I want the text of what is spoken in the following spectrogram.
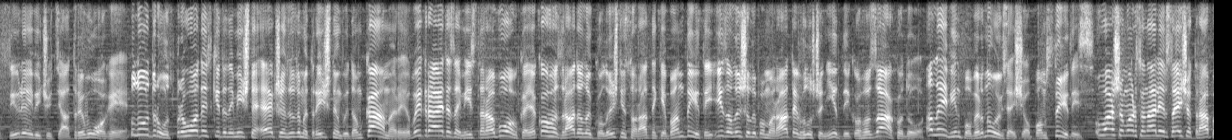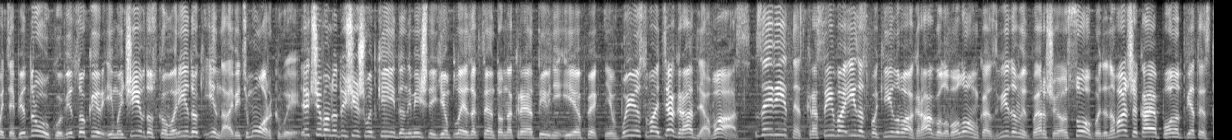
підсилює відчуття тривоги. Roots – пригодницький динамічний екшен з ізометричним видом камери. Ви граєте за містера Вовка, якого зрадили колишні соратники бандити і залишили помирати в глушині дикого заходу. Але він повернувся, щоб помститись. У вашому арсеналі все, що трапиться під руку: від сокир і мечів до сковорідок і навіть моркви. Якщо вам до душі швидкий і динамічний геймплей з акцентом на креативні і ефектні вбивства, ця гра для вас. Witness – красива і заспокійлива гра головоломка з відом від першої особи, де на вас чекає понад 500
